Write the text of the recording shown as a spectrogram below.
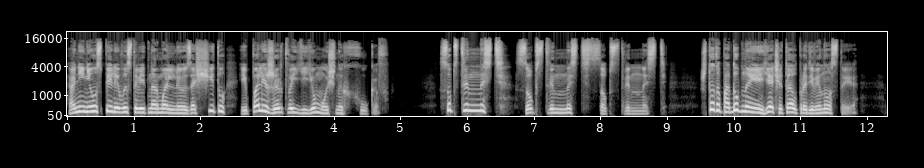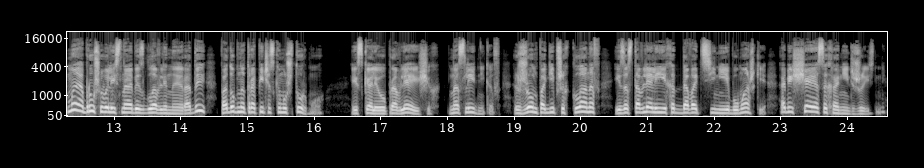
они не успели выставить нормальную защиту и пали жертвой ее мощных хуков. Собственность, собственность, собственность. Что-то подобное я читал про девяностые. Мы обрушивались на обезглавленные роды, подобно тропическому штурму. Искали управляющих, наследников, жен погибших кланов и заставляли их отдавать синие бумажки, обещая сохранить жизнь.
